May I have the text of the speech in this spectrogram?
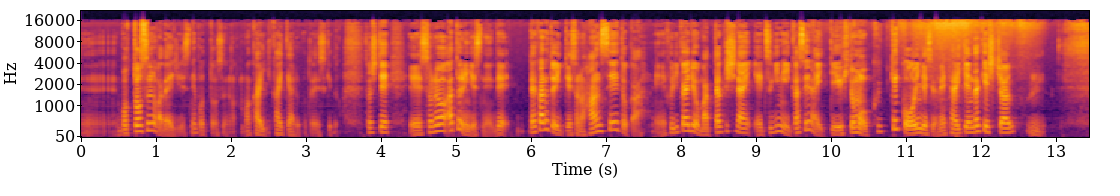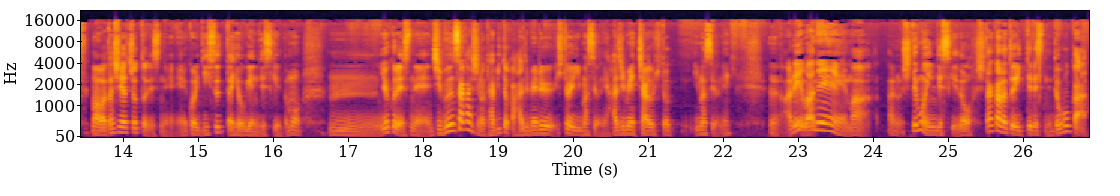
えー、没頭するのが大事ですね、没頭するの。まあ書い書いてあることですけど。そして、えー、その後にですね、で、だからといってその反省とか、えー、振り返りを全くしない、え、次に活かせないっていう人も結構多いんですよね。体験だけしちゃう。うん。まあ私はちょっとですね、これディスった表現ですけれども、うん、よくですね、自分探しの旅とか始める人いますよね。始めちゃう人いますよね。うん、あれはね、まあ、あの、してもいいんですけど、したからといってですね、どこか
